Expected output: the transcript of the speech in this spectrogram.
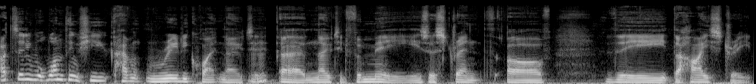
I'll tell you what. One thing which you haven't really quite noted uh, noted for me is the strength of the the high street,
